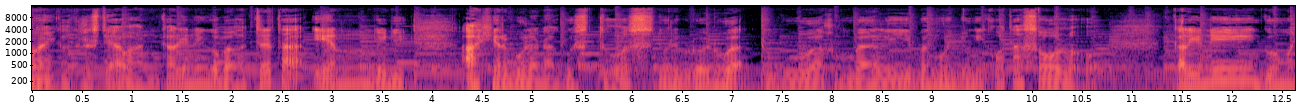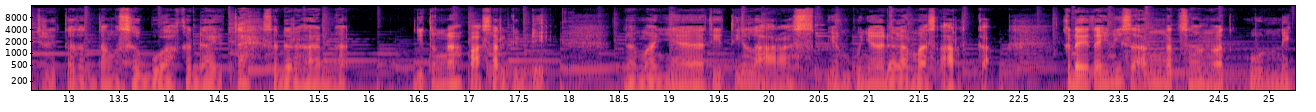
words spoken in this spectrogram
Michael Kristiawan. Kali ini gue bakal ceritain jadi akhir bulan Agustus 2022 tuh gue kembali mengunjungi kota Solo. Kali ini gue mau cerita tentang sebuah kedai teh sederhana di tengah pasar gede. Namanya Titi Laras yang punya adalah Mas Arka. Kedai teh ini sangat-sangat unik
